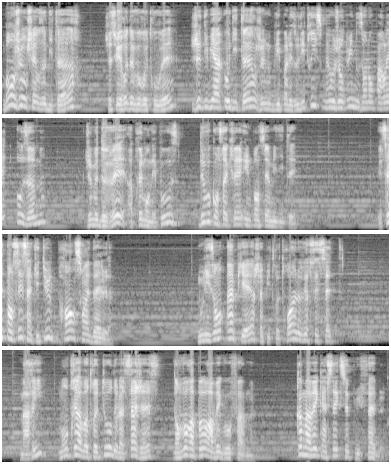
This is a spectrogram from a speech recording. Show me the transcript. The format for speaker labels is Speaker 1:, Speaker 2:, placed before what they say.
Speaker 1: Bonjour chers auditeurs, je suis heureux de vous retrouver. Je dis bien auditeurs, je n'oublie pas les auditrices, mais aujourd'hui nous allons parler aux hommes. Je me devais, après mon épouse, de vous consacrer une pensée à méditer. Et cette pensée s'intitule Prends soin d'elle. Nous lisons 1 Pierre chapitre 3 le verset 7. Marie, montrez à votre tour de la sagesse dans vos rapports avec vos femmes comme avec un sexe plus faible.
